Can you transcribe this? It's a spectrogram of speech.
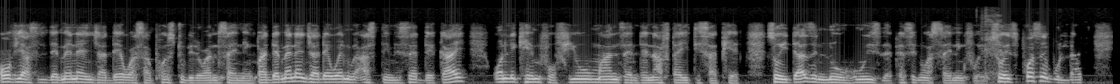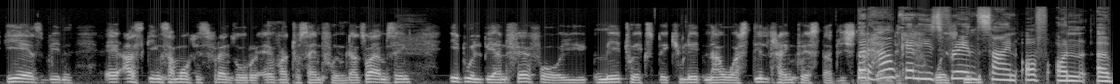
obviously the manager there was supposed to be the one signing but the manager there when we asked him he said the guy only came for a few months and then after he disappeared. So he doesn't know who is the person who was signing for him. So it's possible that he has been uh, asking some of his friends or whoever to sign for him. That's why i'm saying it will be unfair for you, me to speculate now. We're still trying to establish but that how can his friends still... sign off on a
